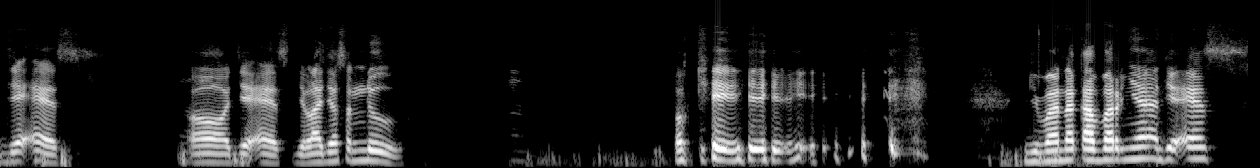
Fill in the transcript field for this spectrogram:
JS. Oh, JS, Jelajah Sendu. Hmm. Oke. Gimana kabarnya, JS?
